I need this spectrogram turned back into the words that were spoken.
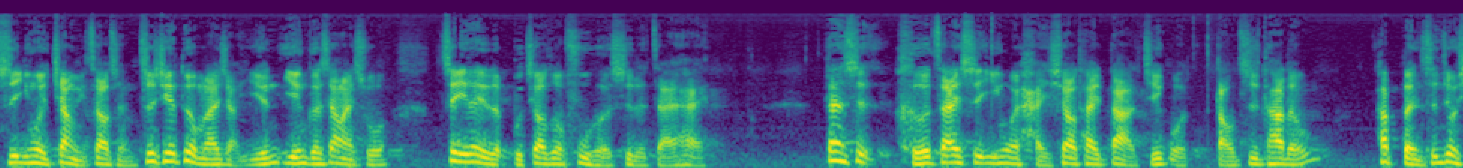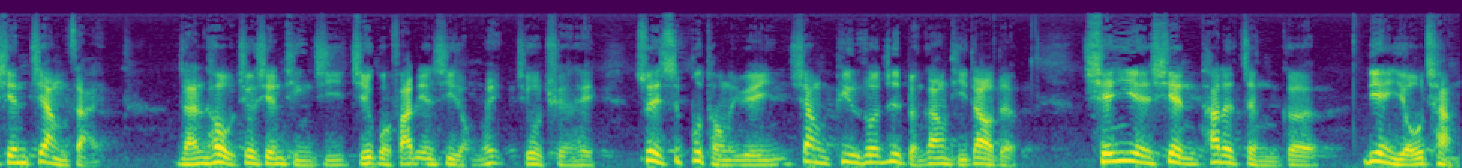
是因为降雨造成，这些对我们来讲严严格上来说，这一类的不叫做复合式的灾害。但是核灾是因为海啸太大，结果导致它的它本身就先降载，然后就先停机，结果发电系统哎结果全黑，所以是不同的原因。像譬如说日本刚刚提到的千叶县，它的整个炼油厂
